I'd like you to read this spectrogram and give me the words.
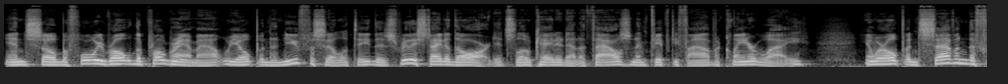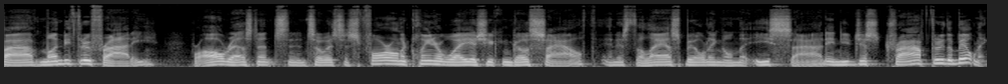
And so before we rolled the program out, we opened a new facility that's really state of the art. It's located at 1055 A Cleaner Way, and we're open 7 to 5 Monday through Friday for all residents. And so it's as far on a cleaner way as you can go south, and it's the last building on the east side, and you just drive through the building.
